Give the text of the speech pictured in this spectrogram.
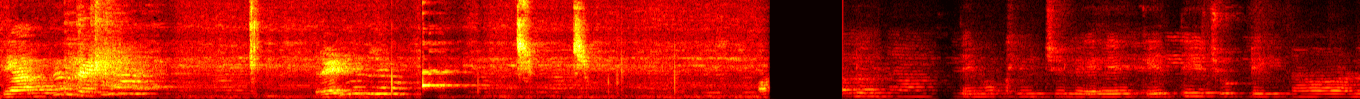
ਤਿਆਰ ਹੋ ਗਏ ਰੈਡੀ ਰੈਡੀ ਹੋ ਤੁਸੀਂ ਤੇ ਮੁਖੀ ਚਲੇ ਕੀਤੀ ਛੁੱਟੀ ਨਾਲ।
